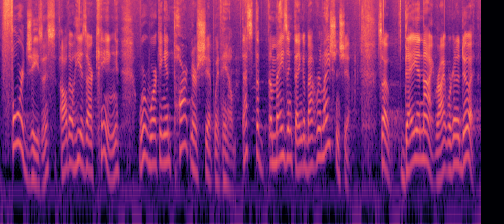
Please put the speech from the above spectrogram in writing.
for Jesus, although he is our king. We're working in partnership with him. That's the amazing thing about relationship. So, day and night, right? We're going to do it.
